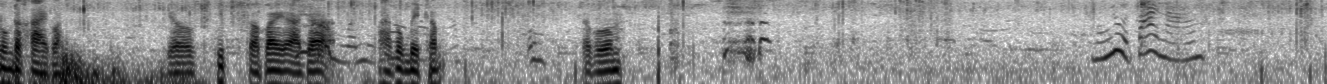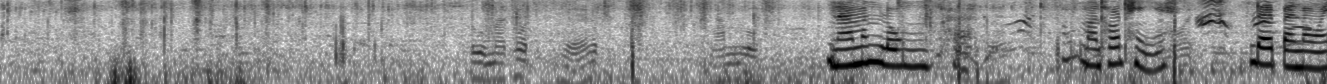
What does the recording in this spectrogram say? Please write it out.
ลงตะข่ายก่อนเดี๋ยวคลิปต่อไปอาจจะหาลงเบ็ดครับครับผมมันอยู่ใต้น้มาทอดแหครับน้ำลง น้ำมันลงค่ะ มาทอดแห ได้ปลาน้อย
